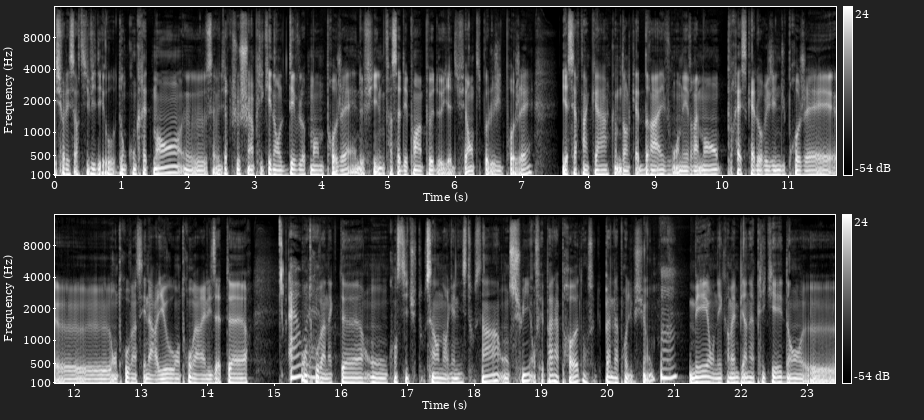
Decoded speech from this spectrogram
sur les sorties vidéo. Donc, concrètement, euh, ça veut dire que je suis impliqué dans le développement de projets, de films. Enfin, ça dépend un peu de. Il y a différentes typologies de projets. Il y a certains cas, comme dans le cas de Drive, où on est vraiment presque à l'origine du projet. euh, on trouve un scénario, on trouve un réalisateur, Ah on trouve un acteur, on constitue tout ça, on organise tout ça, on suit, on fait pas la prod, on s'occupe pas de la production, Mhm. mais on est quand même bien impliqué dans euh,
